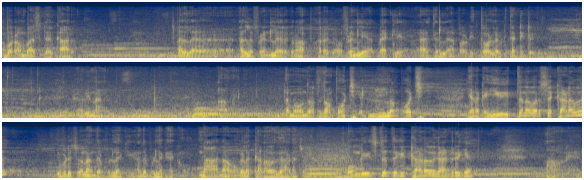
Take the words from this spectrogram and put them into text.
அப்புறம் அம்பாசிடர் கார் அதில் அதில் ஃப்ரெண்டில் இருக்கிறோம் அப்பா இருக்க ஃப்ரெண்ட்லியா பேக்லியா தெரியல. அப்போ அப்படி தோளில் அப்படி தட்டிட்டு. அப்படின்னாங்க ஆமாம் நம்ம வந்து அதுதான் போச்சு. எல்லாம் போச்சு. எனக்கு இத்தனை வருஷ கனவு இப்படி சொன்ன அந்த பிள்ளைக்கு அந்த பிள்ளை கேட்கும். நானா உங்களை கனவு காண சொன்னேன். உங்க இஷ்டத்துக்கு கனவு காண்றீங்க? ஆமென்.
